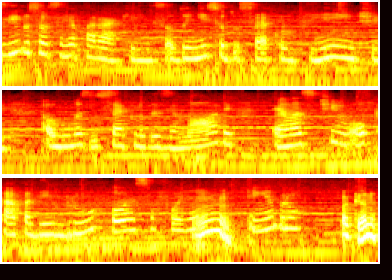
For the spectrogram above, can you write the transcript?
livros, se você reparar que são do início do século XX, algumas do século XIX, elas tinham ou capa de Ebru ou essa folha Hum, em Ebru. bacana.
